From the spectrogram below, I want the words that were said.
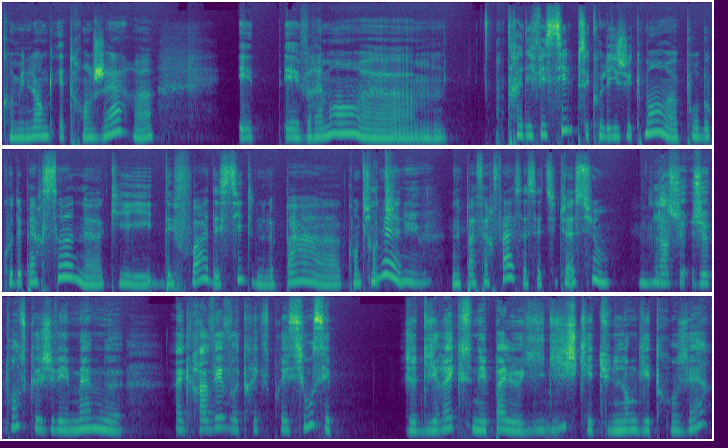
comme une langue étrangère hein, est, est vraiment euh, très difficile psychologiquement euh, pour beaucoup de personnes euh, qui, des fois, décident de ne pas euh, continuer, Continuez, oui. ne pas faire face à cette situation. Alors, je, je pense que je vais même aggraver votre expression, c'est je dirais que ce n'est pas le yiddish qui est une langue étrangère.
